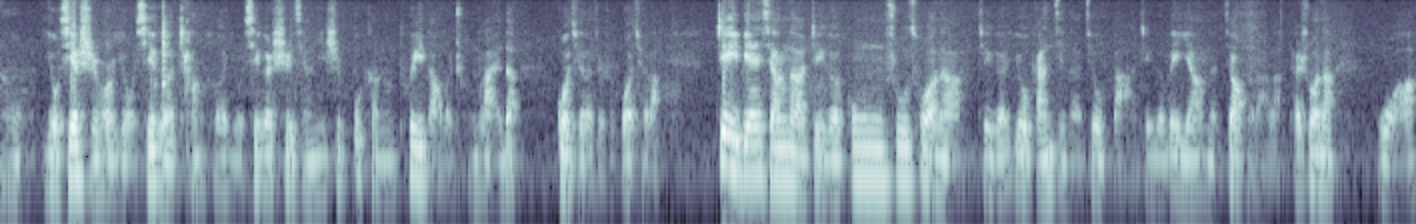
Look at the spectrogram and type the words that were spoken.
嗯，有些时候，有些个场合，有些个事情，你是不可能推倒了重来的。过去了就是过去了。这边厢呢，这个公叔痤呢，这个又赶紧呢就把这个未央呢叫回来了。他说呢，我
